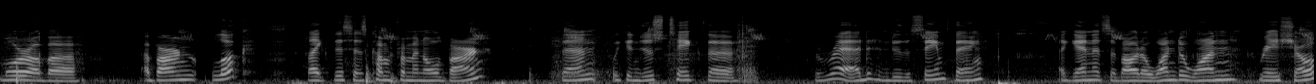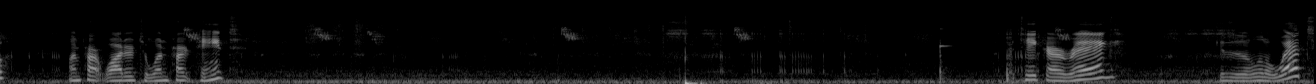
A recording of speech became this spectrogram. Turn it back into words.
more of a, a barn look, like this has come from an old barn, then we can just take the, the red and do the same thing. Again, it's about a one to one ratio, one part water to one part paint. Take our rag, get it a little wet.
